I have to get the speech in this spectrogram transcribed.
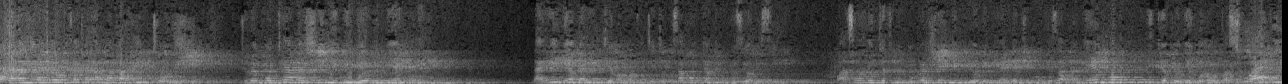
wakaniambia, dokta, kana kwamba haitoshi, tumepokea mashilingi milioni mia nne na hii ni habari njema kwa Kiteto kwa sababu mtapunguziwa mzigo. Wanasema dokta, tumepokea shilingi milioni mia nne tumeongeza na jengo likiwepo jengo la upasuaji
